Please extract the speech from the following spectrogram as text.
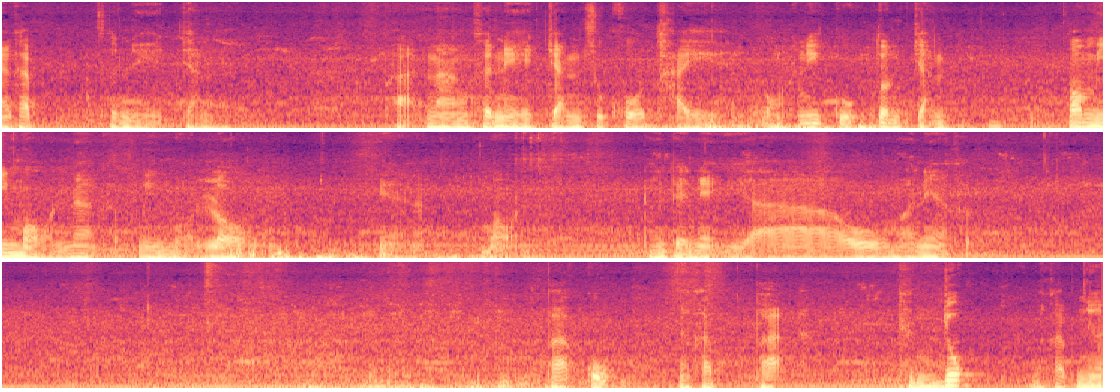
นะครับเสน่ห์จันพระนางเสน่ห์จันสุโขทัยของอันนี้กุต้นจันก็มีหมอนนะครับ มีหมอนรองเนี่ยหมอนตั้งแต่เนี่ยยาวมาเนี่ยครับ พระกุนะครับ พระถึงยุคนะครับ เนื้อ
